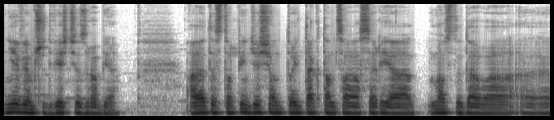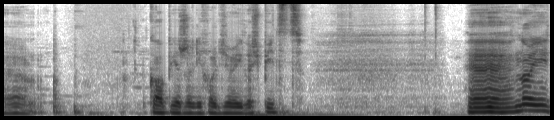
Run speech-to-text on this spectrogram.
Nie wiem, czy 200 zrobię, ale te 150 to i tak tam cała seria mocny dała e, kop, jeżeli chodzi o ilość pizz. E, no i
